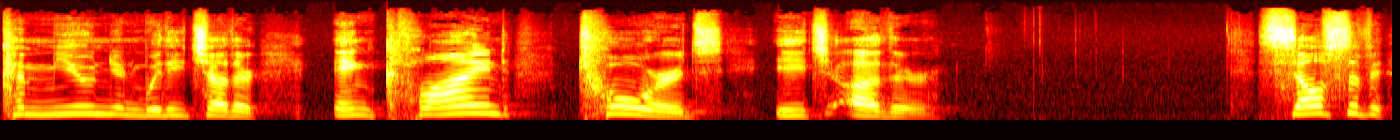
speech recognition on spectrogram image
communion with each other, inclined towards each other. Self sufficient,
